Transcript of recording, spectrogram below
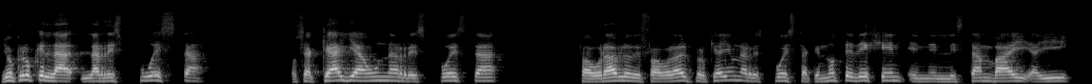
yo creo que la, la respuesta, o sea, que haya una respuesta favorable o desfavorable, pero que haya una respuesta, que no te dejen en el stand-by ahí,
